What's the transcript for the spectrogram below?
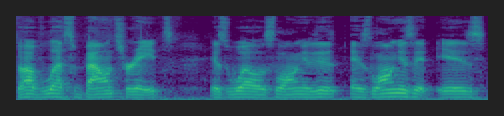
They'll have less bounce rates as well as long as it, as long as it is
